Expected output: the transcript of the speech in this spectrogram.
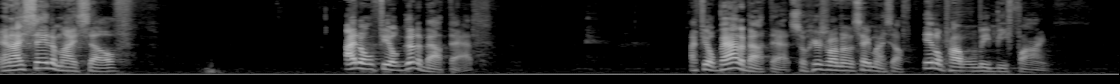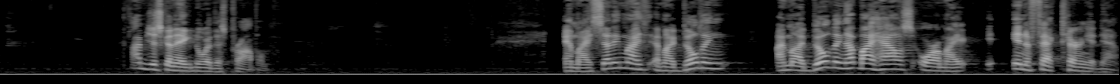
and I say to myself, I don't feel good about that. I feel bad about that. So here's what I'm going to say to myself it'll probably be fine. I'm just going to ignore this problem. Am I setting my am I building am I building up my house or am I in effect tearing it down?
